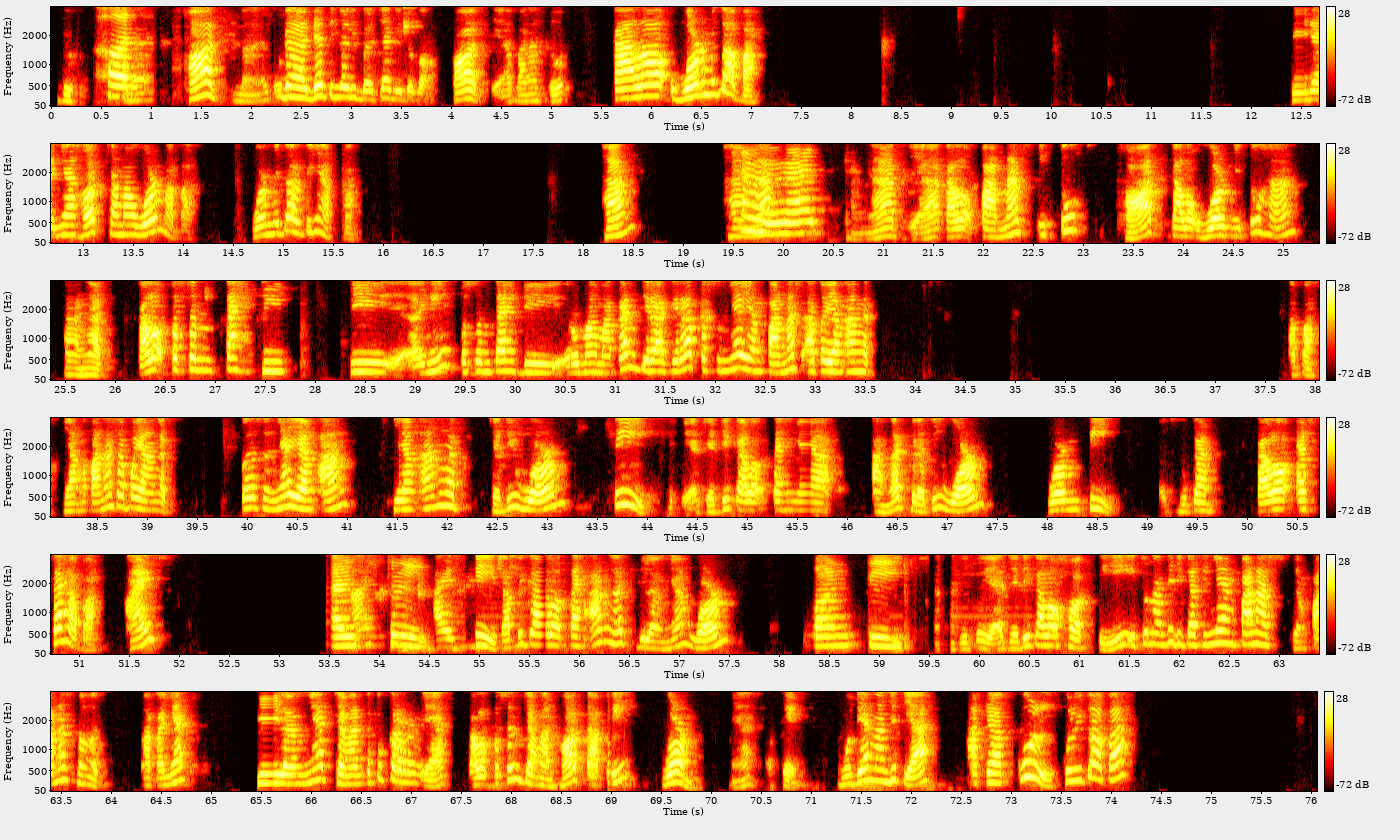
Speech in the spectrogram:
Duh, Hot. ada hot. Nah, itu udah ada tinggal dibaca gitu kok. Hot ya, panas tuh. Kalau warm itu apa? Bedanya hot sama warm apa? Warm itu artinya apa? Hang, hangat, Hangat. hangat ya. Kalau panas itu hot, kalau warm itu hang, hangat. Kalau pesen teh di di eh, ini pesen teh di rumah makan kira-kira pesennya yang panas atau yang hangat? Apa? Yang panas apa yang hangat? Pesennya yang ang yang hangat. Jadi warm tea gitu ya. Jadi kalau tehnya hangat berarti warm warm tea. Bukan. Kalau es teh apa? Ice Ice tea. ice tea. Tapi kalau teh hangat bilangnya warm Warm tea. Nah, gitu ya. Jadi kalau hot tea itu nanti dikasihnya yang panas, yang panas banget. Makanya bilangnya jangan ketuker ya. Kalau pesen jangan hot tapi warm ya. Oke. Kemudian lanjut ya. Ada cool. Cool itu apa?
